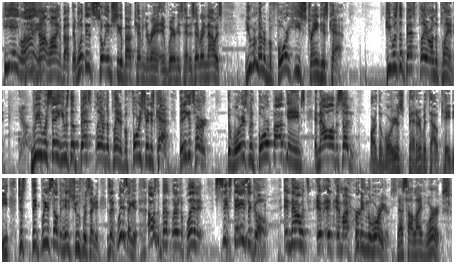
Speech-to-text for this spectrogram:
he ain't lying. He's not lying about that. One thing that's so interesting about Kevin Durant and where his head is at right now is you remember before he strained his calf, he was the best player on the planet. We were saying he was the best player on the planet before he strained his calf. Then he gets hurt. The Warriors win four or five games, and now all of a sudden, are the Warriors better without KD? Just think, put yourself in his shoes for a second. He's like, wait a second, I was the best player on the planet six days ago, and now it's am, am- am I hurting the Warriors? That's how life works.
